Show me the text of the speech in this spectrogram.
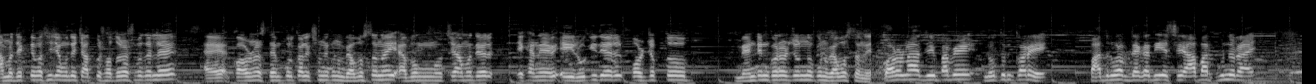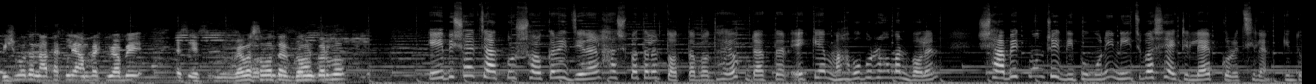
আমরা দেখতে পাচ্ছি যে আমাদের চাঁদপুর সদর হাসপাতালে করোনার স্যাম্পল কালেকশনের কোনো ব্যবস্থা নাই এবং হচ্ছে আমাদের এখানে এই রোগীদের পর্যাপ্ত মেনটেন করার জন্য কোনো ব্যবস্থা নেই। করোনা যেভাবে নতুন করে প্রাদুর্ভাব দেখা দিয়েছে, আবার পুনরায় বিষ্মত না থাকলে আমরা কীভাবে ব্যবস্থাপনা গ্রহণ করব? এই বিষয়ে চাঁদপুর সরকারি জেনারেল হাসপাতালের তত্ত্বাবধায়ক doctor A K Mahbubur Rahman বলেন, সাবেক মন্ত্রী দীপুমণি নিজ বাসায় একটি ল্যাব করেছিলেন, কিন্তু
